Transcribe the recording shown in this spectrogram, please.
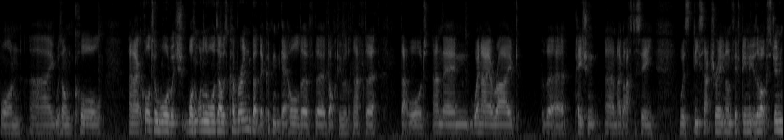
F1, I was on call and I got called to a ward which wasn't one of the wards I was covering, but they couldn't get hold of the doctor who was looking after that ward. And then when I arrived, the uh, patient um, I got asked to see was desaturating on 15 litres of oxygen,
